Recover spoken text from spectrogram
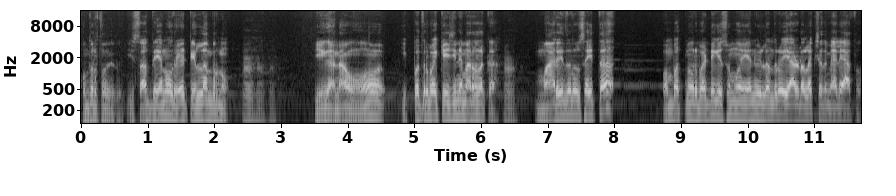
ಕುಂದಿರ್ತದೆ ಇದು. ಈ ಸದ್ಯ ಏನೂ ರೇಟ್ ಇಲ್ಲ ಅಂದ್ರೂ ಈಗ ನಾವು ಇಪ್ಪತ್ತು ರೂಪಾಯಿ ಕೆ ಜಿನೇ ಮಾರಲಕ್ಕ. ಹಾಂ. ಮಾರಿದ್ರು ಸಹಿತ ಒಂಬತ್ತು ನೂರು ಬಡ್ಡಿಗೆ ಸುಮ್ಮ ಏನೂ ಇಲ್ಲ ಅಂದರೂ ಎರಡು ಲಕ್ಷದ ಮೇಲೆ ಆತದ.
